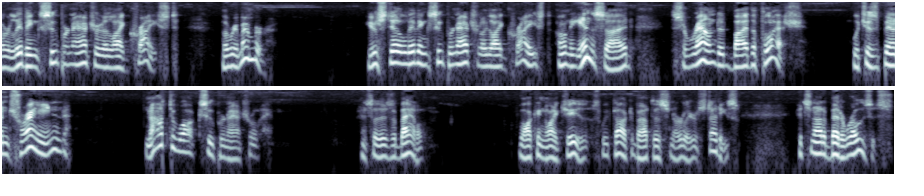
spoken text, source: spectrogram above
are living supernaturally like Christ. But remember, you're still living supernaturally like Christ on the inside, surrounded by the flesh which has been trained not to walk supernaturally. And so there's a battle walking like Jesus. We've talked about this in earlier studies. It's not a bed of roses,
